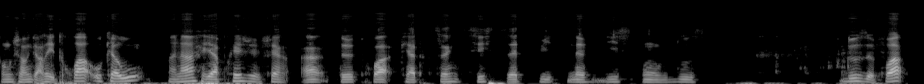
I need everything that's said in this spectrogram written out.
Donc j'en garder 3 au cas où. Voilà, et après je vais faire 1, 2, 3, 4, 5, 6, 7, 8, 9, 10, 11, 12. 12 fois.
